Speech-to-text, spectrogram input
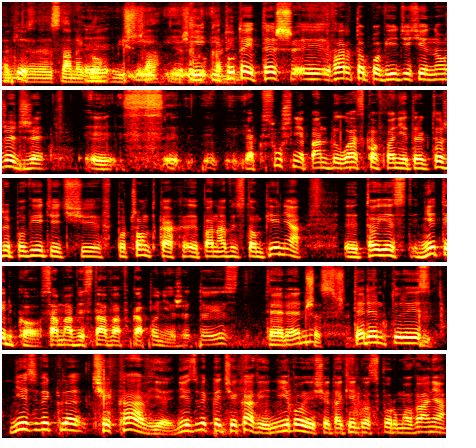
Tak e, znanego E, mistrza I, i, I tutaj też warto powiedzieć jedną rzecz, że jak słusznie Pan był łaskaw, Panie Dyrektorze, powiedzieć y, w początkach y, Pana wystąpienia, y, to jest nie tylko sama wystawa w Kaponierze, to jest teren, Przestrzeń. teren, który jest niezwykle ciekawie, niezwykle ciekawie, nie boję się takiego sformułowania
